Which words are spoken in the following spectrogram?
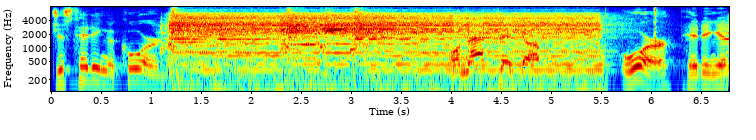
just hitting a chord on that pickup or hitting it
